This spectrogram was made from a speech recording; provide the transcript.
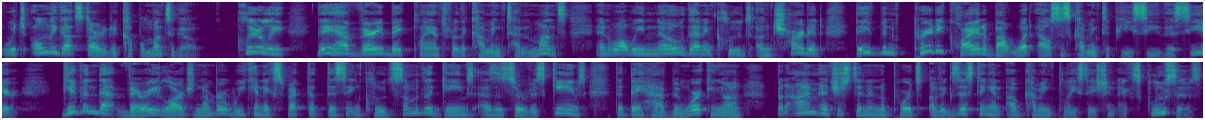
which only got started a couple months ago. Clearly, they have very big plans for the coming 10 months, and while we know that includes Uncharted, they've been pretty quiet about what else is coming to PC this year. Given that very large number, we can expect that this includes some of the games as a service games that they have been working on, but I'm interested in the ports of existing and upcoming PlayStation exclusives.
